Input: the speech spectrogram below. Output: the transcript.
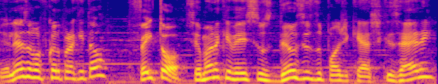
Beleza? Vou ficando por aqui então? Feito! Semana que vem, se os deuses do podcast quiserem.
